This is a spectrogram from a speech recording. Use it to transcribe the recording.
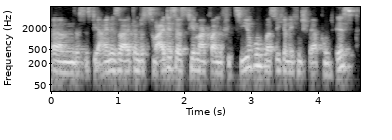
Ähm, das ist die eine Seite. Und das zweite ist das Thema Qualifizierung, was sicherlich ein Schwerpunkt ist.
